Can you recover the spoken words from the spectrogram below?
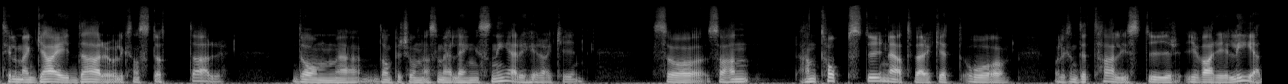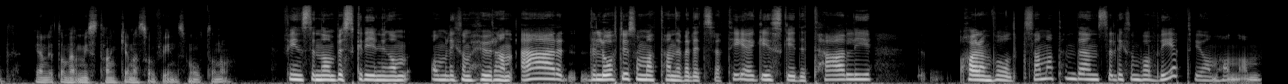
till och med guidar och liksom stöttar de, eh, de personerna som är längst ner i hierarkin. Så, så han, han toppstyr nätverket och, och liksom detaljstyr i varje led enligt de här misstankarna som finns mot honom. Finns det någon beskrivning om, om liksom hur han är? Det låter ju som att han är väldigt strategisk i detalj. Har han våldsamma tendenser? Liksom, vad vet vi om honom?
